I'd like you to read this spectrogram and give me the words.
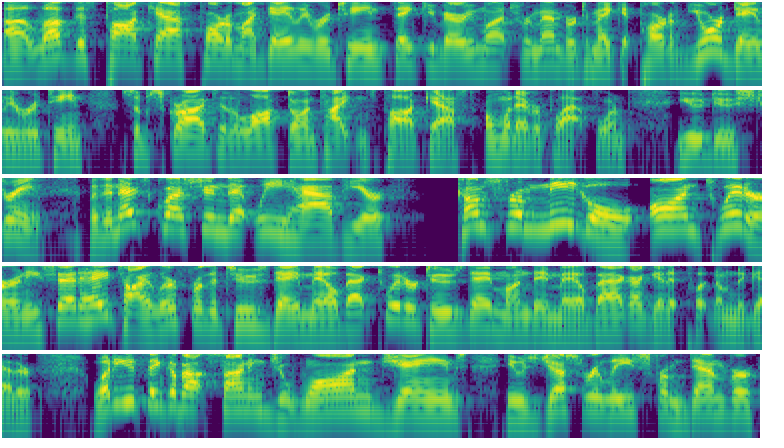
Uh, love this podcast, part of my daily routine. Thank you very much. Remember to make it part of your daily routine. Subscribe to the Locked On Titans podcast on whatever platform you do stream. But the next question that we have here comes from Neagle on Twitter. And he said, Hey, Tyler, for the Tuesday mailbag, Twitter Tuesday, Monday mailbag. I get it, putting them together. What do you think about signing Ja'Wuan James? He was just released from Denver.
